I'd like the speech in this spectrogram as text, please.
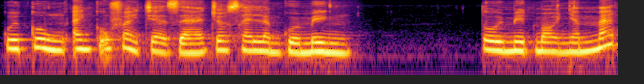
cuối cùng anh cũng phải trả giá cho sai lầm của mình. Tôi mệt mỏi nhắm mắt,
